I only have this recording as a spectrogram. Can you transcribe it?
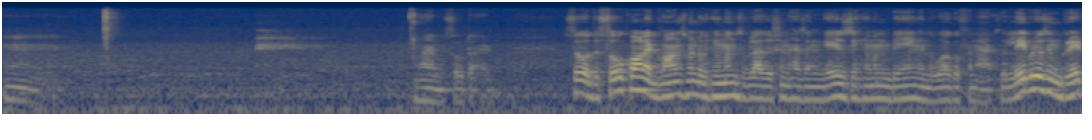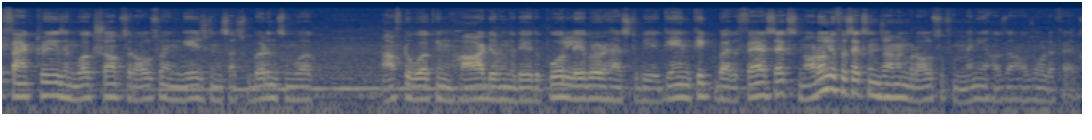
Hmm. I am so tired. So, the so called advancement of human civilization has engaged the human being in the work of an ass. The laborers in great factories and workshops are also engaged in such burdensome work. After working hard during the day, the poor laborer has to be again kicked by the fair sex, not only for sex enjoyment but also for many household affairs.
